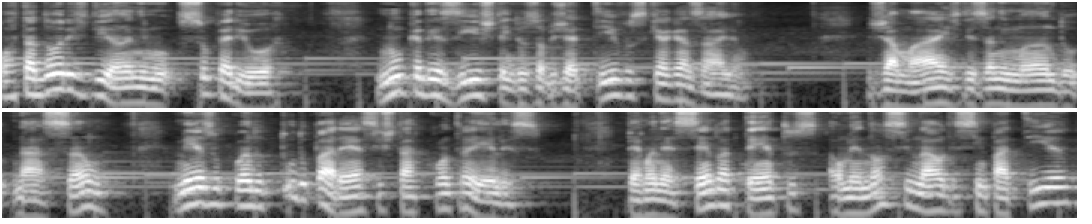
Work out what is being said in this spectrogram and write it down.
Portadores de ânimo superior nunca desistem dos objetivos que agasalham, jamais desanimando na ação mesmo quando tudo parece estar contra eles, permanecendo atentos ao menor sinal de simpatia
